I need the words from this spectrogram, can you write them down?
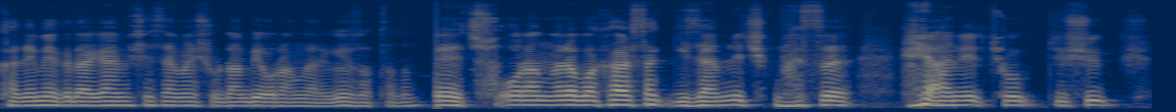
kademeye kadar gelmişiz. Hemen şuradan bir oranlara göz atalım. Evet oranlara bakarsak gizemli çıkması yani çok düşük.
